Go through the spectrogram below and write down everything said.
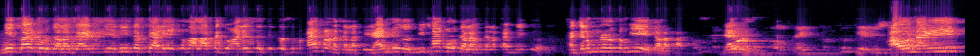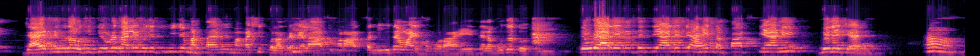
मी काय करू त्याला जाहीर? ती आणि नसते आली एकच आला असता किंवा आलेच नसते तसं तर काय करणार त्याला? ती जाहीर निविदा मी काय करू त्याला? त्याला काय मी संचालक मंडळ कमी आहे त्याला काय? जाहीर अहो, नाही. जाहीर निविदा होती. तेवढेच आले म्हणजे तुम्ही जे म्हणताय मी मगाशी खुलासा केला. तुम्हाला आता निविदा माझ्यासमोर आहे. त्याला मुदत होती. तेवढे आले ना तर ते आले ते आहेत ना पाच ते आणि बेलेचे आले. हा.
